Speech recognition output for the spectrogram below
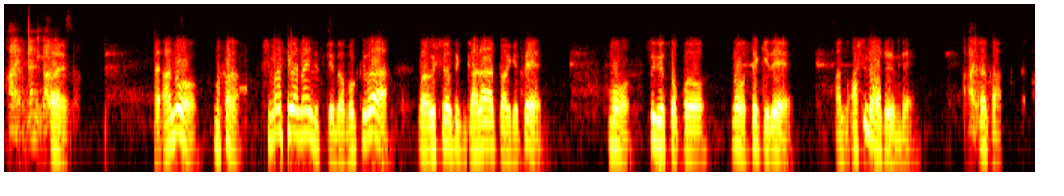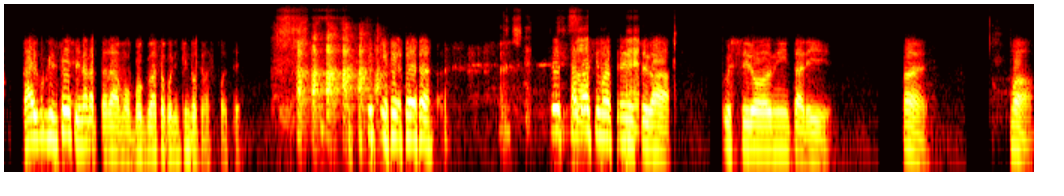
はい、何かあるんですか、はい、あの、まあ、決まりはないんですけど、僕は、まあ、後ろ席ガラーッと開けて、もうすぐそこの席で、あの足伸ばせるんで、はい、なんか、外国人選手いなかったら、もう僕はそこに陣取ってます、こうやって。で、高島選手が後ろにいたり、はい。ま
